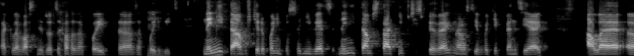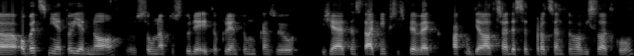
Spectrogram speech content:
takhle vlastně do toho zapojit, uh, zapojit hmm. víc. Není tam, ještě doplním poslední věc, není tam státní příspěvek, na rozdíl od těch penziek, ale uh, obecně je to jedno, jsou na tu studie, i to klientům ukazují, že ten státní příspěvek pak udělá třeba 10% toho výsledku,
